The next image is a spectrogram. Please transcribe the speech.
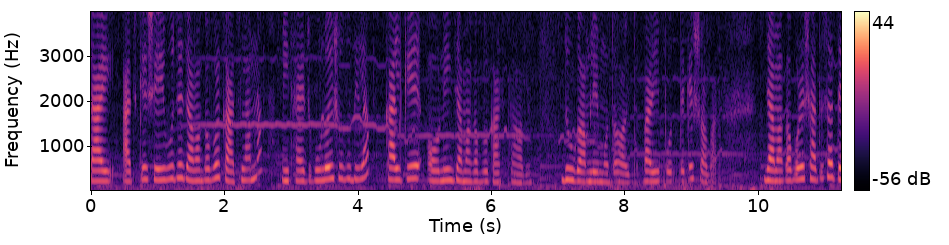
তাই আজকে সেই বুঝে জামা কাপড় কাচলাম না, মিঠাইগুলোই শুধু দিলাম। কালকে অনেক জামা কাপড় কাচতে হবে, দু গামলির মতো হয়তো, বাড়ির প্রত্যেকের সবার। জামা কাপড়ের সাথে সাথে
